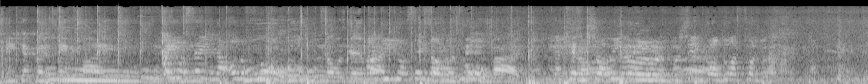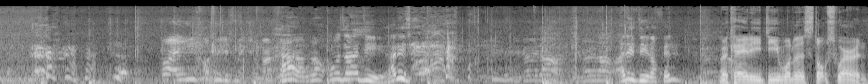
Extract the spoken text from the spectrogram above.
While you're dead here, this next. He kept going the same time. How you not saving that on the floor? Someone's getting How do you not save that on the Someone's getting floor? mad. That Kevin me. You shouldn't go. Go up on you. Right, you can't do this, Mitchell, man. How? What, what did I do? I didn't. You're going out. You're going out, man. I didn't do nothing. McKaylee, do you want to stop swearing?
